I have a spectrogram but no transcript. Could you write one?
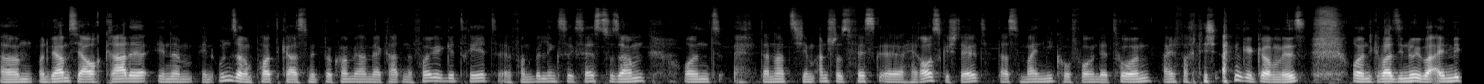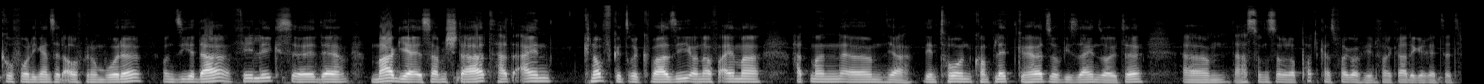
Ähm, und wir haben es ja auch gerade in, in unserem Podcast mitbekommen. Wir haben ja gerade eine Folge gedreht äh, von Building Success zusammen. Und dann hat sich im Anschluss fest äh, herausgestellt, dass mein Mikrofon, der Ton, einfach nicht angekommen ist und quasi nur über ein Mikrofon die ganze Zeit aufgenommen wurde. Und siehe da, Felix, äh, der Magier ist am Start, hat einen Knopf gedrückt quasi und auf einmal hat man ähm, ja, den Ton komplett gehört, so wie es sein sollte. Ähm, da hast du unsere Podcast-Folge auf jeden Fall gerade gerettet.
